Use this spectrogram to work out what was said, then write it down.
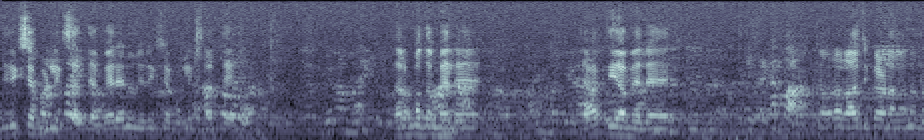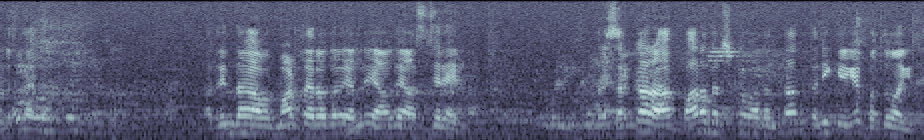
ನಿರೀಕ್ಷೆ ಮಾಡ್ಲಿಕ್ಕೆ ಸಾಧ್ಯ. ಬೇರೇನು ನಿರೀಕ್ಷೆ ಮಾಡ್ಲಿಕ್ಕೆ ಸಾಧ್ಯ ಇಲ್ಲ. ಧರ್ಮದ ಮೇಲೆ, ಜಾತಿಯ ಮೇಲೆ ಅವರ ರಾಜಕಾರಣವನ್ನು ನಡೆಸ್ತಾ ಇದ್ದಾರೆ. ಅದರಿಂದ ಅವ್ರು ಮಾಡ್ತಾ ಇರೋದ್ರಲ್ಲಿ ಯಾವುದೇ ಆಶ್ಚರ್ಯ ಇಲ್ಲ. ಅಂದರೆ ಸರ್ಕಾರ ಪಾರದರ್ಶಕವಾದಂಥ ತನಿಖೆಗೆ ಬದ್ಧವಾಗಿದೆ.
